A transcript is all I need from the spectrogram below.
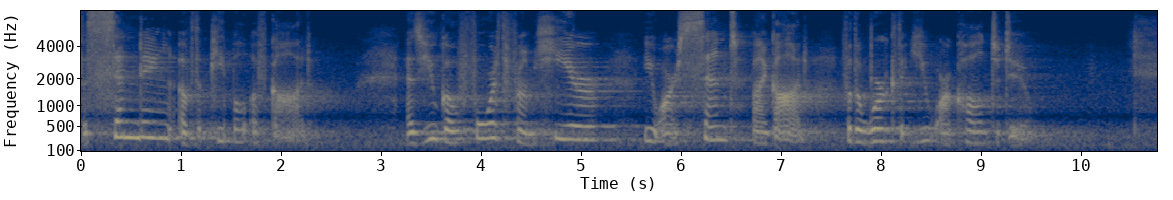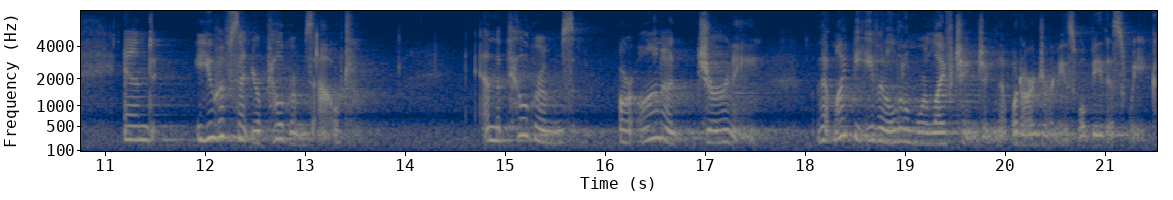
the sending of the people of God. As you go forth from here, you are sent by God for the work that you are called to do. And you have sent your pilgrims out, and the pilgrims are on a journey that might be even a little more life changing than what our journeys will be this week.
